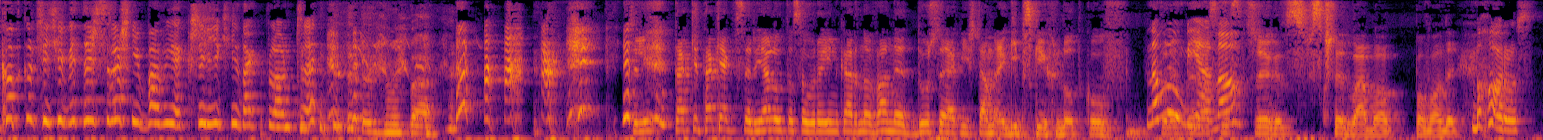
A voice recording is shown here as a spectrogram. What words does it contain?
Kotko, czy ciebie też strasznie bawi, jak Krzysiek się tak plącze? Czyli takie, tak jak w serialu, to są reinkarnowane dusze jakichś tam egipskich ludków. No mumia, no. skrzydła, bo powody. Bo Horus.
